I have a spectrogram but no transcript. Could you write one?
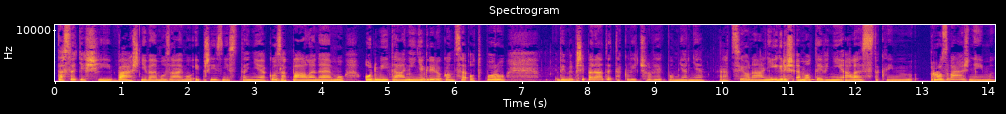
Ta se těší vášnivému zájmu i přízni stejně jako zapálenému odmítání, někdy dokonce odporu. Vy mi připadáte takový člověk poměrně racionální, i když emotivní, ale s takovým rozvážným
